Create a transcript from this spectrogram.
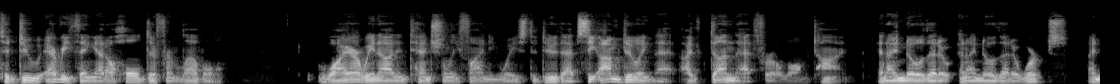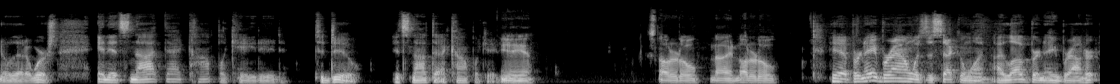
to do everything at a whole different level, why are we not intentionally finding ways to do that? See, I'm doing that. I've done that for a long time and I know that it, and I know that it works. I know that it works and it's not that complicated to do. It's not that complicated. Yeah. yeah. It's not at all. No, not at all. Yeah. Brene Brown was the second one. I love Brene Brown. Her,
